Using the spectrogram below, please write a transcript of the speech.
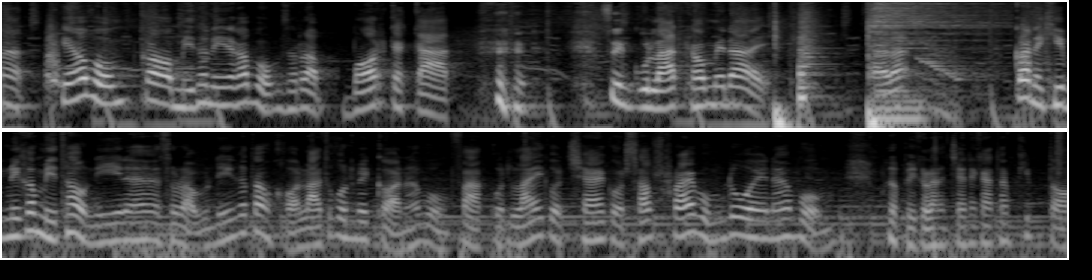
มากโอเคครับผม ก็มีเท่านี้นะครับผมสำหรับบอสกากากๆซึ่งกูรัดเขาไม่ได้ ไปละ ก็ในคลิปนี้ก็มีเท่านี้นะฮะสำหรับวันนี้ก็ต้องขอลาทุกคนไปก่อนนะครับผมฝากกดไลค์กดแชร์กด Subscribe ผมด้วยนะครับผมเพื่อเป็นกำลังใจในการทำคลิปต่อ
